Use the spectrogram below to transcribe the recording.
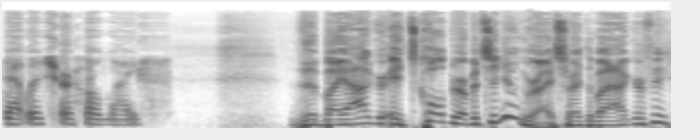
That was her whole life. The biography, it's called Rebbetzin Jungreis, right? The biography?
